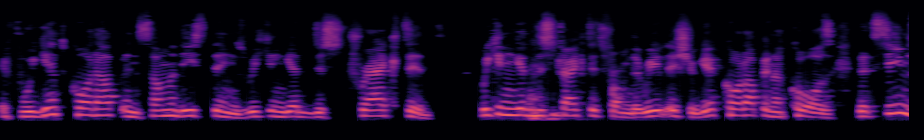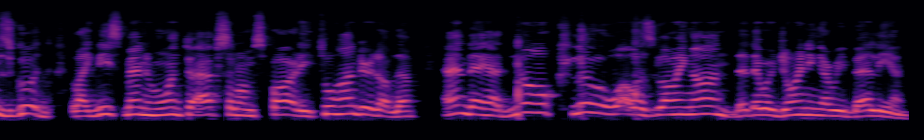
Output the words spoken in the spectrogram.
If we get caught up in some of these things, we can get distracted we can get distracted from the real issue, get caught up in a cause that seems good, like these men who went to Absalom's party, 200 of them, and they had no clue what was going on, that they were joining a rebellion.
